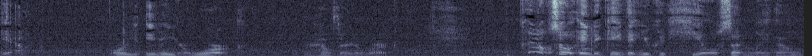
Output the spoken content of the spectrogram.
yeah, or even your work, your health or your work. Could also indicate that you could heal suddenly, though.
